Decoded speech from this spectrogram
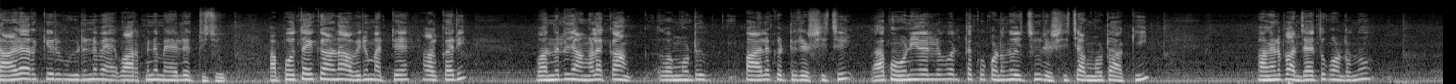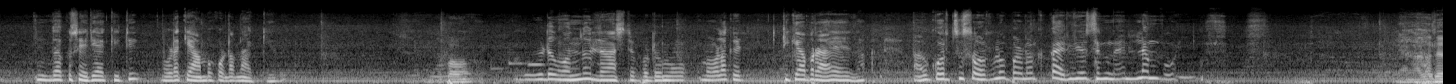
താഴെ ഇറക്കി ഒരു വീടിന്റെ മേ വാർപ്പിന്റെ മേലെ എത്തിച്ചു. അപ്പോഴത്തേക്കാണ് അവർ മറ്റേ ആൾക്കാർ വന്നിട്ട് ഞങ്ങളൊക്കെ അങ്ങോട്ട് പാലൊക്കെ ഇട്ട് രക്ഷിച്ച് ആ കോണിയല്ല പോലത്തെ ഒക്കെ കൊണ്ടുവന്ന് വെച്ചു രക്ഷിച്ച് അങ്ങോട്ടാക്കി അങ്ങനെ പഞ്ചായത്ത് കൊണ്ടുവന്നു. ഇതൊക്കെ ശരിയാക്കിയിട്ട് ഇവിടെ ക്യാമ്പ് കൊണ്ടുവന്നാക്കിയത്. വീട് ഒന്നുമില്ല നഷ്ടപ്പെട്ടു. മോളെ കെട്ടിക്കാൻ പ്രായമായതാണ് അത് കുറച്ച് സ്വർണ പണമൊക്കെ കരുതി വെച്ചിരുന്ന എല്ലാം പോയി. അത്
